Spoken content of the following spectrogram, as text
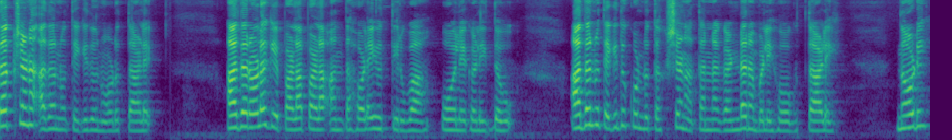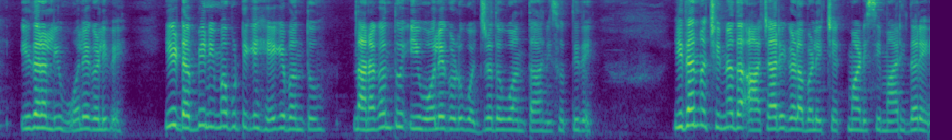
ತಕ್ಷಣ ಅದನ್ನು ತೆಗೆದು ನೋಡುತ್ತಾಳೆ. ಅದರೊಳಗೆ ಪಳಪಳ ಅಂತ ಹೊಳೆಯುತ್ತಿರುವ ಓಲೆಗಳಿದ್ದವು. ಅದನ್ನು ತೆಗೆದುಕೊಂಡು ತಕ್ಷಣ ತನ್ನ ಗಂಡನ ಬಳಿ ಹೋಗುತ್ತಾಳೆ. ನೋಡಿ, ಇದರಲ್ಲಿ ಓಲೆಗಳಿವೆ. ಈ ಡಬ್ಬಿ ನಿಮ್ಮ ಬುಟ್ಟಿಗೆ ಹೇಗೆ ಬಂತು? ನನಗಂತೂ ಈ ಓಲೆಗಳು ವಜ್ರದವು ಅಂತ ಅನಿಸುತ್ತಿದೆ. ಇದನ್ನು ಚಿನ್ನದ ಆಚಾರಿಗಳ ಬಳಿ ಚೆಕ್ ಮಾಡಿಸಿ ಮಾರಿದರೆ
